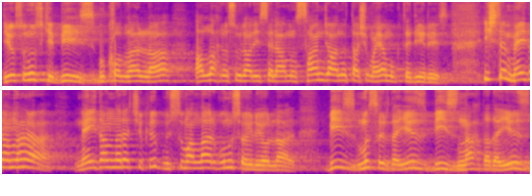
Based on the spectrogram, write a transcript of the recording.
Diyorsunuz ki biz bu kollarla Allah Resulü Aleyhisselam'ın sancağını taşımaya muktediriz. İşte meydanlara, meydanlara çıkıp Müslümanlar bunu söylüyorlar. Biz Mısır'dayız, biz Nahda'dayız,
